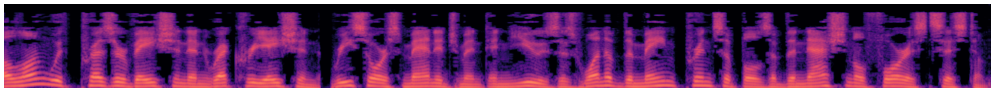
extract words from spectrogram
Along with preservation and recreation, resource management and use is one of the main principles of the national forest system.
